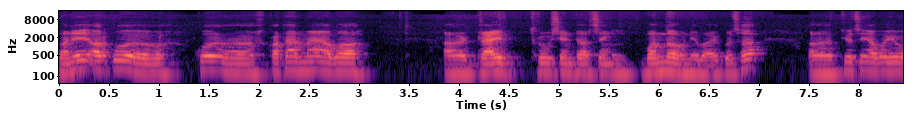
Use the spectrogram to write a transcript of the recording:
भने अर्को को कतारमा अब ड्राइभ थ्रु सेन्टर चाहिँ बन्द हुने भएको छ। त्यो चाहिँ अब यो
